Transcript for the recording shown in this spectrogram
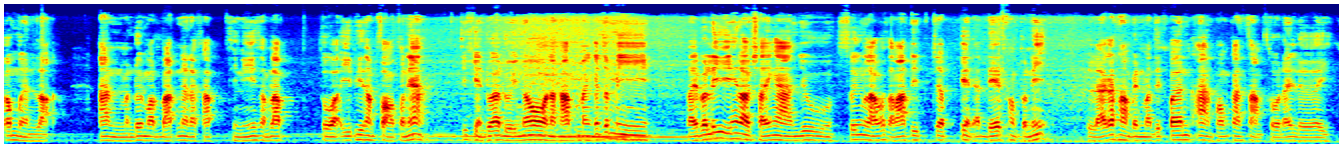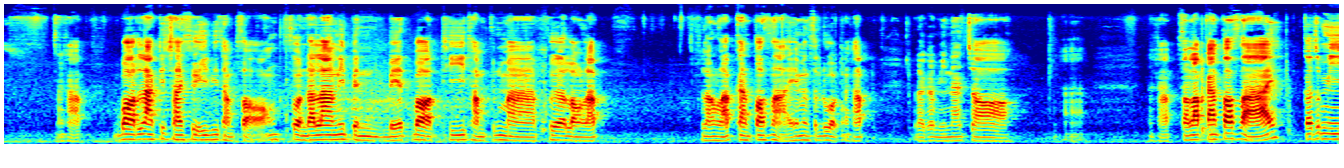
ก็เหมือนละอ่านมันด้วย Modbus นั่นแหละครับ ทีนี้สำหรับตัว EP32 ตัวเนี้ยที่เขียนด้วย Arduino นะครับ มันก็จะมีไลบรารีให้เราใช้งานอยู่ ซึ่งเราก็สามารถที่จะเปลี่ยน address ของตัวนี้ แล้วก็ทำเป็น multiple อ่านพร้อมกัน 3 ตัวได้เลยนะครับบอร์ดหลักที่ใช้คือ EP32 ส่วนด้านล่างนี่เป็นเบสบอร์ดที่ทำขึ้นมาเพื่อรองรับรองรับการต่อสายให้มันสะดวกนะครับ แล้วก็มีหน้าจอนะครับสำหรับการต่อสายก็จะมี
